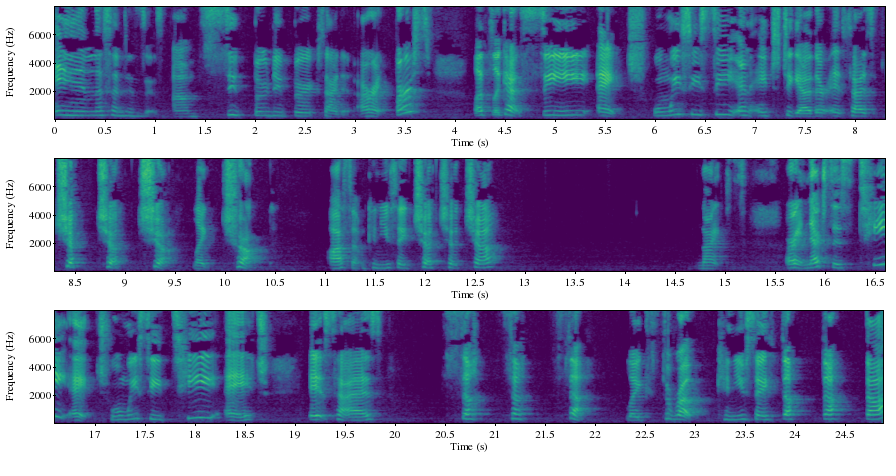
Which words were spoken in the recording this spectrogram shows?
in the sentences. I'm super duper excited. All right, first, let's look at CH. When we see C and H together, it says ch, ch, ch, like chop. Awesome. Can you say ch, ch, ch? Nice. All right, next is TH. When we see TH, it says th, th, th, like throat. Can you say th, th, th?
